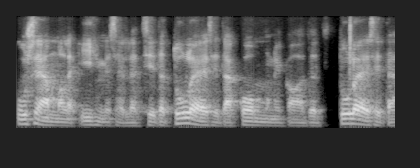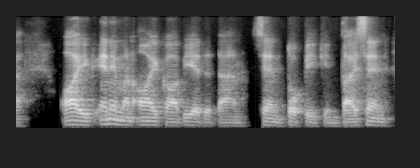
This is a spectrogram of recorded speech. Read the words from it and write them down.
useammalle ihmiselle, että siitä tulee sitä kommunikaatiota, tulee sitä enemmän aikaa vietetään sen topikin tai sen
